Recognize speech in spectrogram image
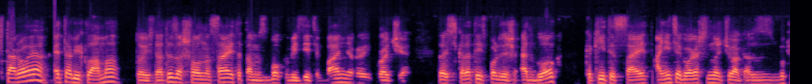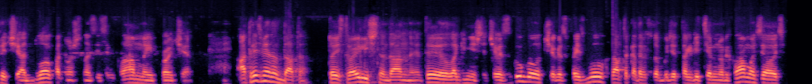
Второе – это реклама, то есть, да, ты зашел на сайт, и там сбоку везде эти баннеры и прочее. То есть, когда ты используешь AdBlock, какие-то сайты, они тебе говорят, что, ну, чувак, выключи AdBlock, потому что у нас есть реклама и прочее. А третий метод – дата. То есть твои личные данные. Ты логинишься через Google, через Facebook. Завтра, когда кто-то будет таргетированную рекламу делать,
